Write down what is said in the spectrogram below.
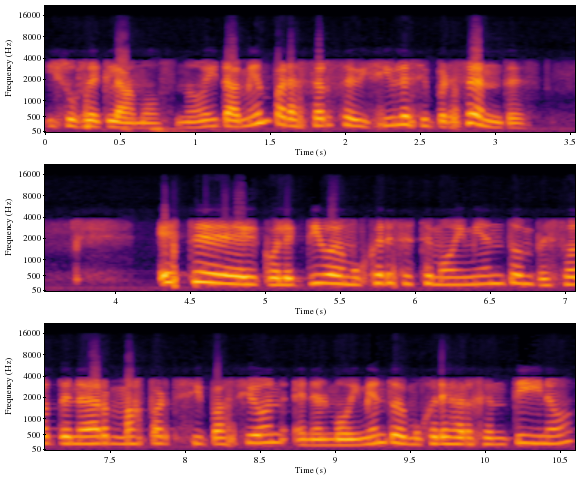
y sus reclamos, ¿no? Y también para hacerse visibles y presentes. Este colectivo de mujeres, este movimiento empezó a tener más participación en el movimiento de mujeres argentino,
